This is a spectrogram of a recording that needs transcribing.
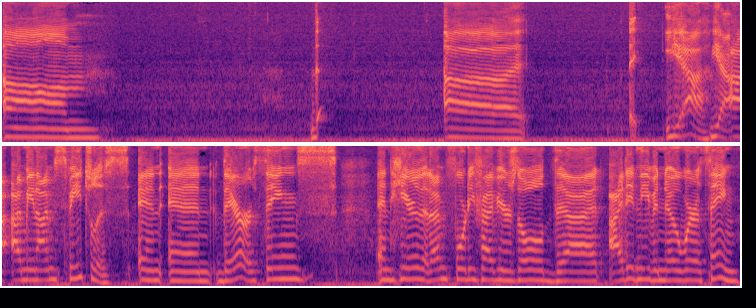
Um, the- uh, yeah, Yeah. I, I mean, I'm speechless, and and there are things in here that I'm 45 years old that I didn't even know were a thing,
